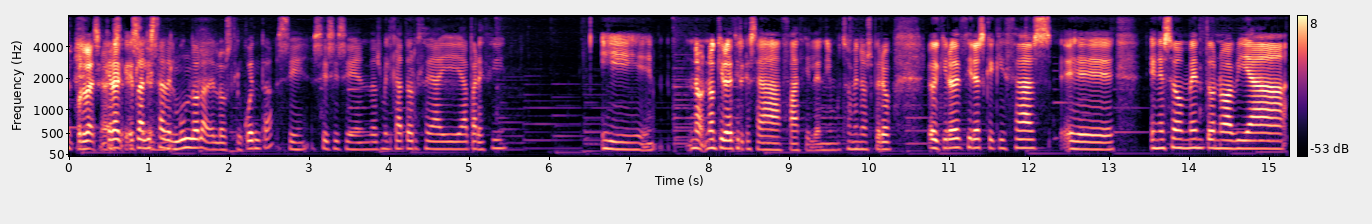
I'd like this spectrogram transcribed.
es, es, la lista del mundo, la de los 50. Sí, sí, sí, sí. En 2014 ahí aparecí. Y no, no quiero decir que sea fácil, eh, ni mucho menos, pero lo que quiero decir es que quizás eh, en ese momento no había,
